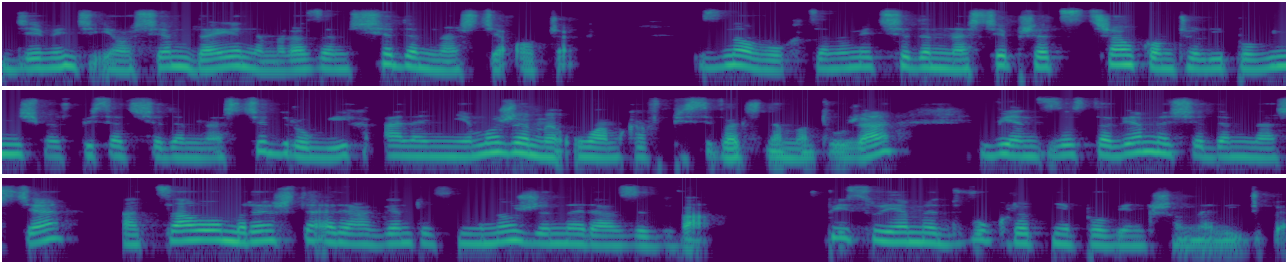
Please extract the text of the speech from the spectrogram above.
9 i 8 daje nam razem 17 oczek. Znowu chcemy mieć 17 przed strzałką, czyli powinniśmy wpisać 17 drugich, ale nie możemy ułamka wpisywać na maturze, więc zostawiamy 17, a całą resztę reagentów mnożymy razy 2. Wpisujemy dwukrotnie powiększone liczby.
